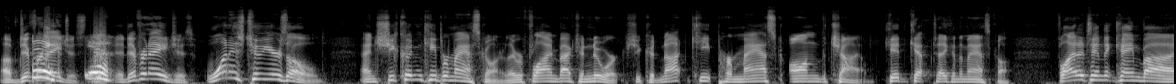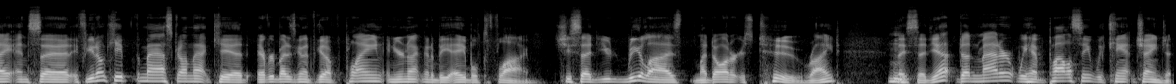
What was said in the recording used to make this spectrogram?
of different Six, ages. yeah. di- different ages. One is two years old, and she couldn't keep her mask on her. They were flying back to Newark. She could not keep her mask on the child. Kid kept taking the mask off. Flight attendant came by and said, "If you don't keep the mask on that kid, everybody's going to have to get off the plane, and you're not going to be able to fly." She said, "You realize my daughter is two, right?" Hmm. They said, "Yep, doesn't matter. We have a policy. We can't change it."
